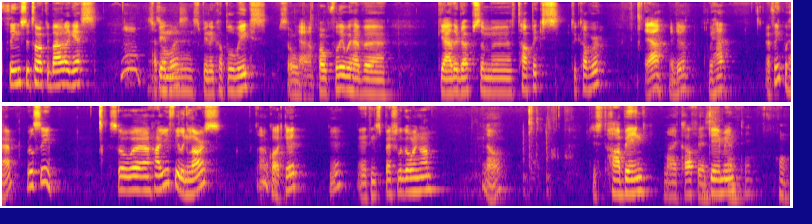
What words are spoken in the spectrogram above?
things to talk about, I guess. Yeah, It's as been, always. uh, it's been a couple of weeks, so Yeah. hopefully we have uh, gathered up some uh, topics to cover. Yeah, we do. We have. I think we have. We'll see. So, uh, how you feeling, Lars? I'm quite good. Yeah. Anything special going on? No, Just hobbying. my coffee is Gaming. empty.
